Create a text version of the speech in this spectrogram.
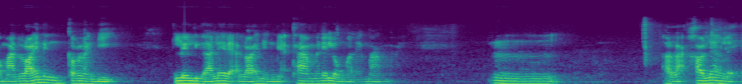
ประมาณร้อยหนึ่งกำลังดีเหลือๆเลยแหละร้อยหนึ่งเนี่ยถ้าไม่ได้ลงอะไรมากมายอืมเอาละเข้าเรื่องเลย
